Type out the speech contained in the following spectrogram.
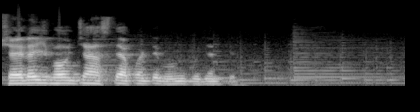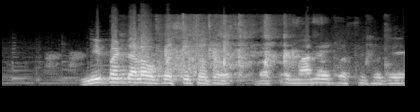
शैलेश भाऊंच्या हस्ते आपण ते भूमिपूजन केलं. मी पण त्याला उपस्थित होतो. डॉक्टर माने उपस्थित होते.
